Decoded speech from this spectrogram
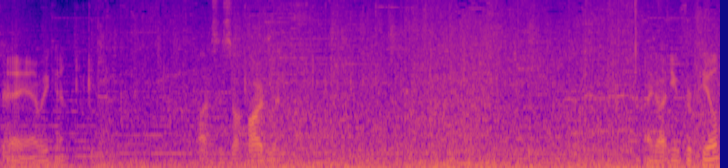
here. Yeah, yeah, we can. This is a hard one. I got you for peel.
